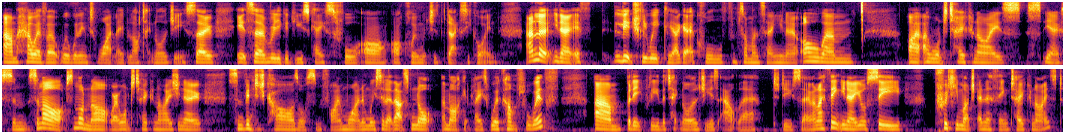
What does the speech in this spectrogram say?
Um, however, we're willing to white label our technology. So it's a really good use case for our our coin, which is the Dacxi coin. And look, you know, if literally weekly I get a call from someone saying, you know, oh, um, I, I want to tokenize, you know, some some art, some modern art, where I want to tokenize, you know, some vintage cars or some fine wine. And we said, look, that's not a marketplace we're comfortable with. Um, but equally, the technology is out there to do so. And I think, you know, you'll see pretty much anything tokenized.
